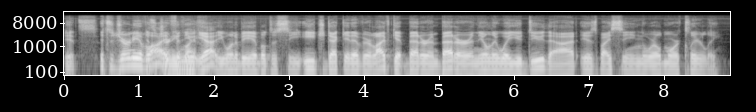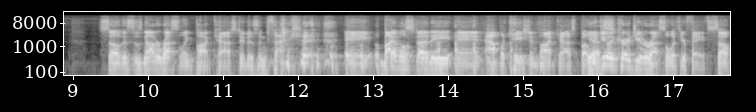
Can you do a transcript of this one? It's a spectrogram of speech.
it's It's a journey of life, journey of and you, life. yeah, you want to be able to see each decade of your life get better and better, and the only way you do that is by seeing the world more clearly. So this is not a wrestling podcast. It is in fact a Bible study and application podcast. But Yes. we do encourage you to wrestle with your faith. So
